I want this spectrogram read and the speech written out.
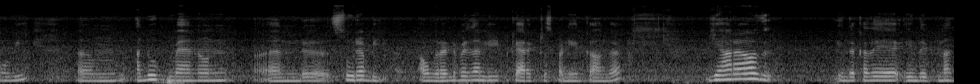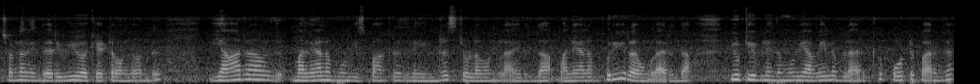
மூவி அனூப் மேனன் அண்டு சுரபி அவங்க ரெண்டு பேர் தான் லீட் கேரக்டர்ஸ் பண்ணியிருக்காங்க. யாராவது இந்த கதையை இந்த இப்போ நான் சொன்னது இந்த ரிவ்யூவை கேட்டவங்க வந்து யாராவது மலையாள மூவிஸ் பார்க்குறதுல இன்ட்ரெஸ்ட் உள்ளவங்களாக இருந்தால் மலையாளம் புரிகிறவங்களா இருந்தால் யூடியூப்பில் இந்த மூவி அவைலபிளாக இருக்குது போட்டு பாருங்கள்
